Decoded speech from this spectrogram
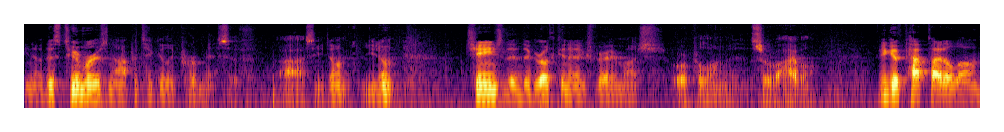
you know, this tumor is not particularly permissive. Uh, so you don't, you don't change the, the growth kinetics very much or prolong the survival. If you give peptide alone,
